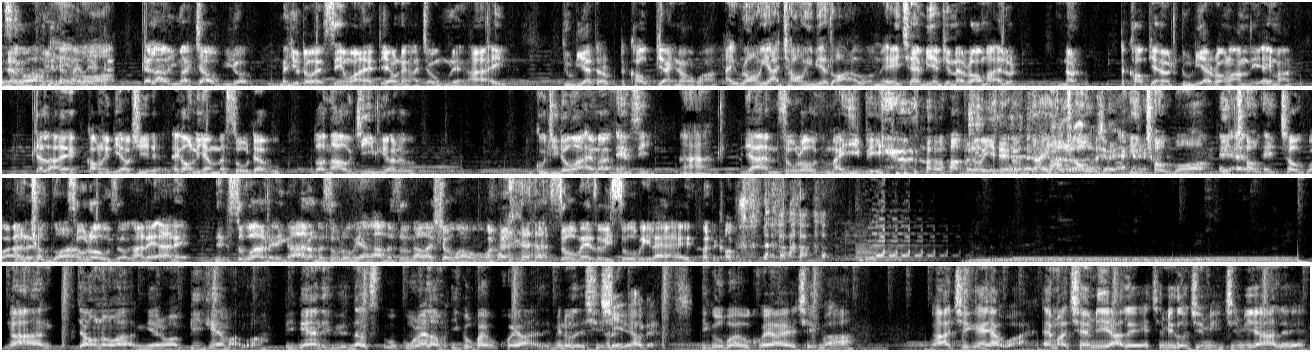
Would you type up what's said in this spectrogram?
အဲ့လိုမရွတ်တက်သွားအေးဘောတက်လာပြီးမှကြောက်ပြီးတော့မရွတ်တော့ဆင်းသွားတဲ့တယောက်နဲ့ငါကြုံမှုတယ်ငါအဲ့ဒုတိယတစ်ခေါက်ပြိုင်တော့ကွာအဲ့ round ရအချောင်ကြီးဖြစ်သွားတာဗောမေအေးချန်ပီယံဖြစ်မဲ့ round မှာအဲ့လိုနောက်တစ်ခေါက်ပြန်တော့ဒုတိယ round လားမသိအဲ့မှာတက်လာတဲ့ကောင်လေးတယောက်ရှိတယ်အဲ့ကောင်လေးကမစိုးတတ်ဘူးသူကငါ့ကိုကြည့်ပြီးအဲ့လို ကိုကြည်တော့ကအဲ့မှာ MC အာရမစိုးတော့ဘူးမိုက်ကြီးပေးဟာဘလို့ကြီးတယ်ဒါကြီးချုပ်ဒီချုပ်ဗောဒီချုပ်အေးချုပ်ကွာအဲ့လိုချုပ်သွားတာစိုးတော့ဘူးဆိုတော့ငါလည်းအဲ့ဒါနဲ့စိုးရမယ်လေငါကတော့မစိုးလို့မရငါမစိုးငါမရှုံးအောင်စိုးမယ်ဆိုပြီးစိုးပေးလိုက်ရတယ်အဲ့တော့ငါကျောင်းတော့ငယ်တော့ began မှာပေါ့ began ကနေပြီးနောက်ဟိုကိုရိုင်းလောက်မှာ eco bike ကိုခွဲရတယ်လေမင်းတို့လည်းရှိရှိရဟုတ်တယ် eco bike ကိုခွဲရတဲ့အချိန်မှာ ငါခြေကန်ရောက်သွားတယ်အဲ့မှာချမ်းမြေရလဲချမ်းမြေဆိုဂျင်မီဂျင်မီကလည်း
